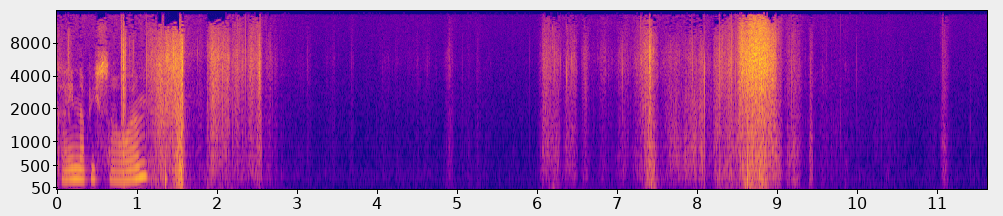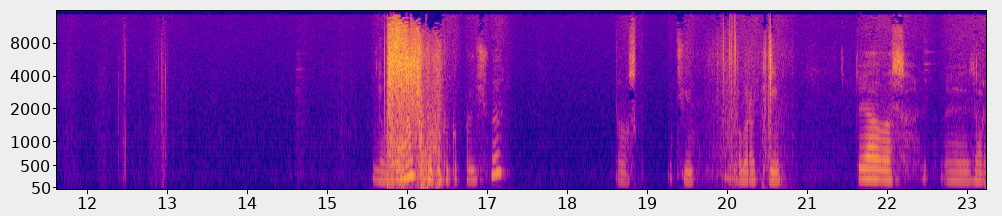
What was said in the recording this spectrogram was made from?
Okej, napisałem. Dobra, to wykopaliśmy. O, sk- ci. Dobra, ci. To ja was y, zaraz.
